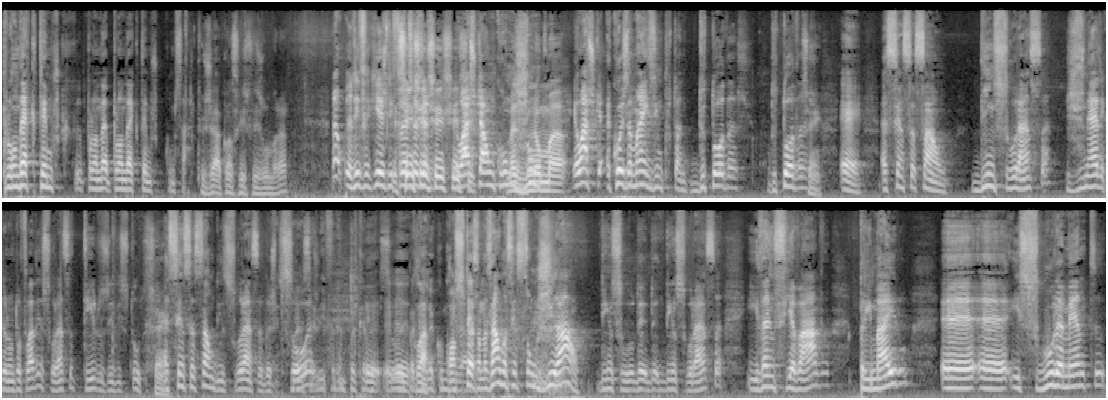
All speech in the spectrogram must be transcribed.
por, onde é que temos que, por, onde é, por onde é que temos que começar. Tu já conseguiste vislumbrar? Não, eu disse aqui as diferenças. Sim, sim, sim, sim, eu sim. acho que há um conjunto. numa- Eu acho que a coisa mais importante de todas de todas, Sim. é a sensação de insegurança genérica, não estou a falar de insegurança de tiros e disso tudo. Sim. A sensação de insegurança das pessoas. é diferente para cada eh, pessoa eh, para claro, cada com certeza, mas há uma sensação geral de, insegurança e de ansiedade, primeiro, eh, eh, e seguramente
